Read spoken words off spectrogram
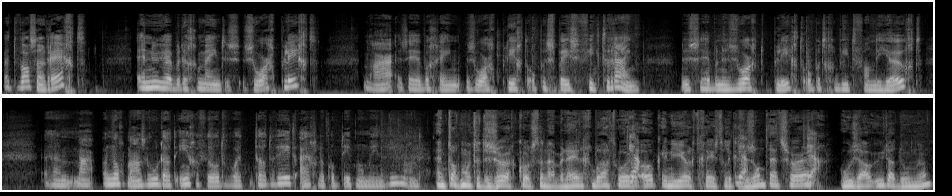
Het was een recht. En nu hebben de gemeentes zorgplicht. Maar ze hebben geen zorgplicht op een specifiek terrein. Dus ze hebben een zorgplicht op het gebied van de jeugd. Ehm, maar nogmaals, hoe dat ingevuld wordt, dat weet eigenlijk op dit moment niemand. En toch moeten de zorgkosten naar beneden gebracht worden, Ja. ook in de jeugdgeestelijke Ja. gezondheidszorg. Ja. Hoe zou u dat doen dan?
